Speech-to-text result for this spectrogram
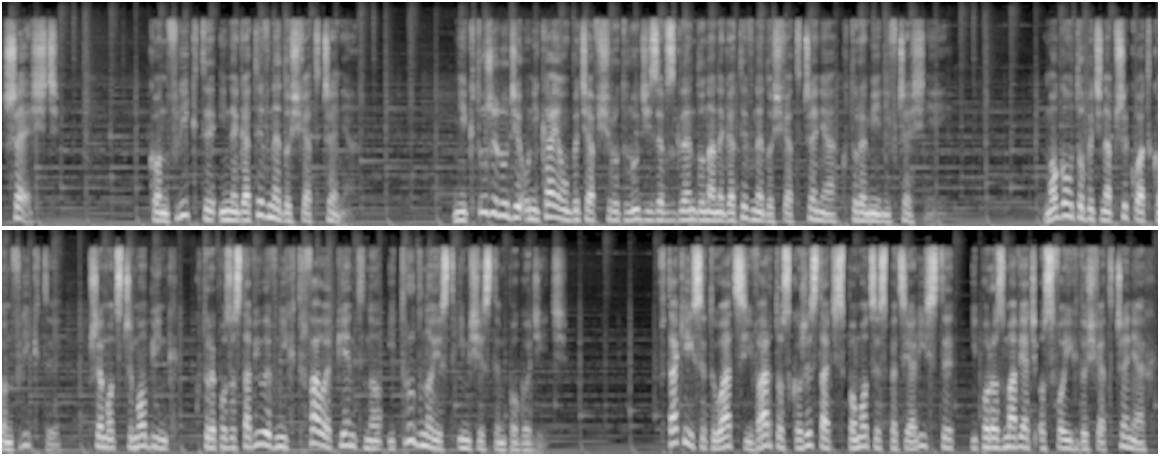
6. Konflikty i negatywne doświadczenia. Niektórzy ludzie unikają bycia wśród ludzi ze względu na negatywne doświadczenia, które mieli wcześniej. Mogą to być na przykład konflikty, przemoc czy mobbing, które pozostawiły w nich trwałe piętno i trudno jest im się z tym pogodzić. W takiej sytuacji warto skorzystać z pomocy specjalisty i porozmawiać o swoich doświadczeniach,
